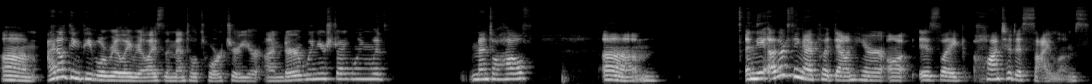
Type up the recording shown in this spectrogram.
um, I don't think people really realize the mental torture you're under when you're struggling with mental health. Um, and the other thing I put down here uh, like haunted asylums.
